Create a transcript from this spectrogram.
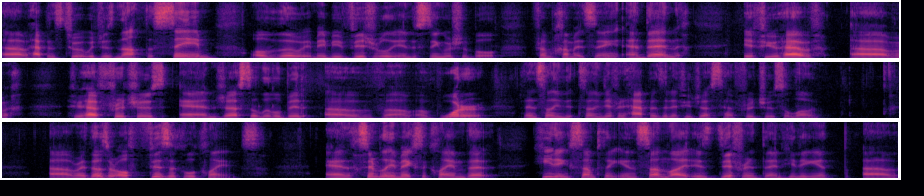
uh, happens to it, which is not the same, although it may be visually indistinguishable from chametzing. And then if you have um, if you have fruit juice and just a little bit of, uh, of water, then something, something different happens than if you just have fruit juice alone. Uh, right? Those are all physical claims. And simply he makes the claim that heating something in sunlight is different than heating it uh,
